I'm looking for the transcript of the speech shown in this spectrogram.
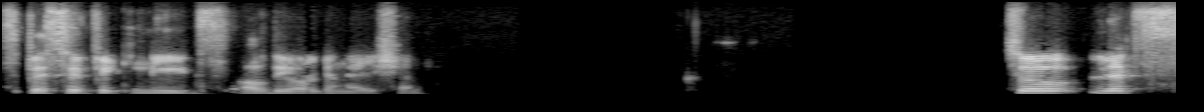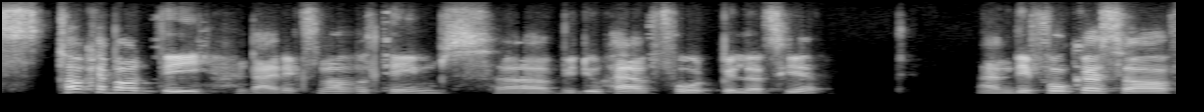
specific needs of the organization. So let's talk about the directional themes. Uh, we do have four pillars here. And the focus of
